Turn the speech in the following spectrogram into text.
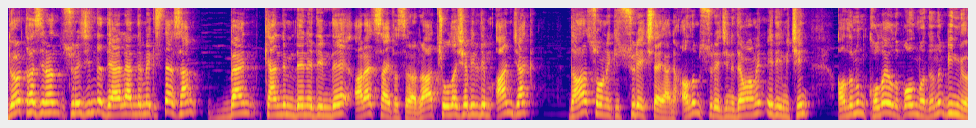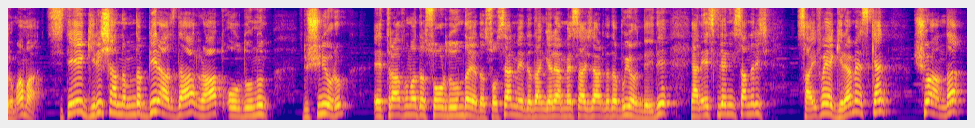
4 Haziran sürecini de değerlendirmek istersem ben kendim denediğimde araç sayfasına rahatça ulaşabildim ancak daha sonraki süreçte yani alım sürecini devam etmediğim için alımın kolay olup olmadığını bilmiyorum ama siteye giriş anlamında biraz daha rahat olduğunu düşünüyorum. Etrafıma da sorduğumda ya da sosyal medyadan gelen mesajlarda da bu yöndeydi. Yani eskiden insanlar hiç sayfaya giremezken şu anda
